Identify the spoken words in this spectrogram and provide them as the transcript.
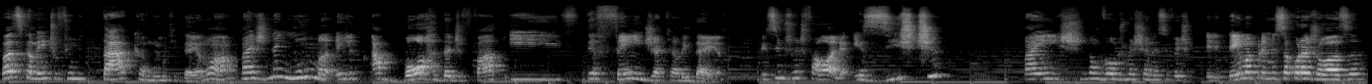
Basicamente o filme taca muita ideia no ar, mas nenhuma ele aborda de fato e defende aquela ideia. Ele simplesmente fala: olha, existe, mas não vamos mexer nesse vespeiro. Ele tem uma premissa corajosa,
